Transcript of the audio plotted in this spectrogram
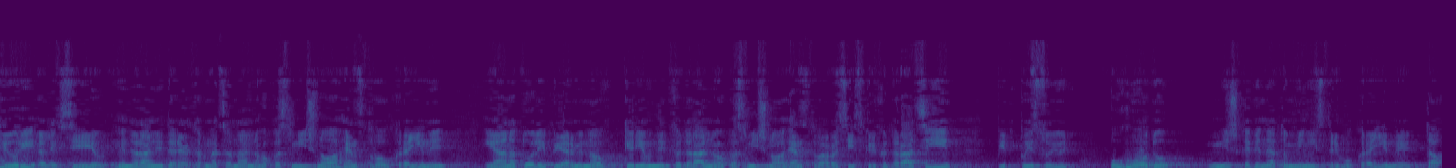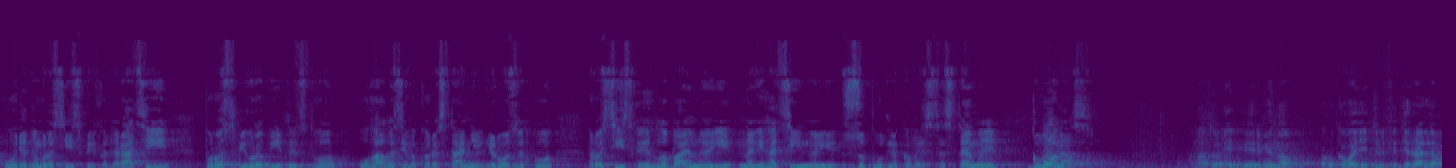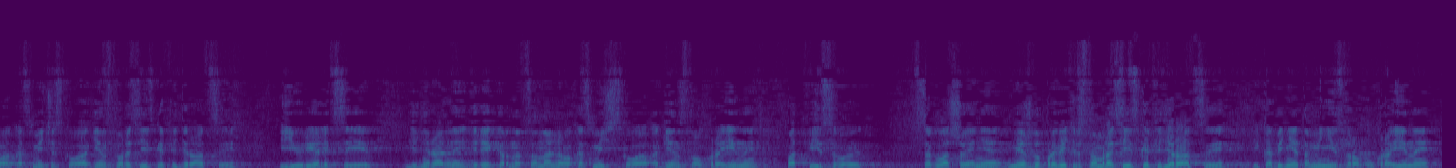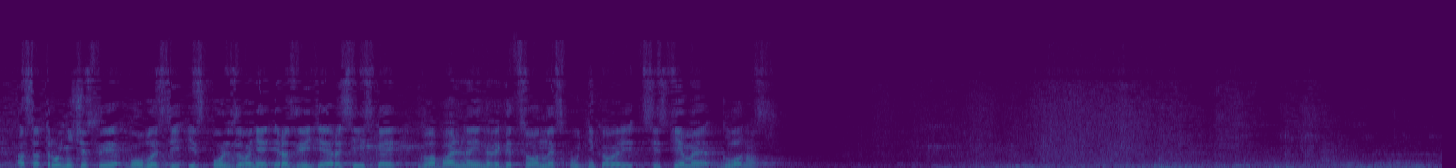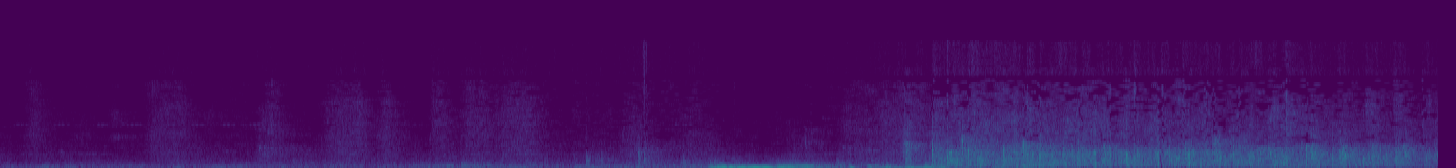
Юрій Алєксєєв, генеральний директор Національного космічного агентства України, і Анатолій Пермінов, керівник Федерального космічного агентства Російської Федерації, підписують угоду між Кабінетом міністрів України та урядом Російської Федерації про співробітництво у галузі використання і розвитку російської глобальної навігаційної супутникової системи ГЛОНАСС. Анатолий Перминов, руководитель Федерального космического агентства Российской Федерации, и Юрий Алексеев, генеральный директор Национального космического агентства Украины, подписывают соглашение между правительством Российской Федерации и Кабинетом министров Украины о сотрудничестве в области использования и развития российской глобальной навигационной спутниковой системы ГЛОНАСС.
